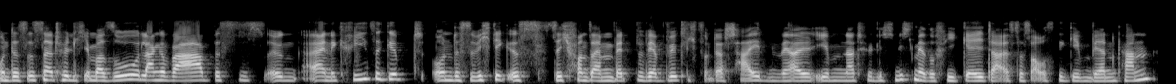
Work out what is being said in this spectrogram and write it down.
Und das ist natürlich immer so lange wahr, bis es eine Krise gibt und es wichtig ist, sich von seinem Wettbewerb wirklich zu unterscheiden, weil eben natürlich nicht mehr so viel Geld da ist, das ausgegeben werden kann.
